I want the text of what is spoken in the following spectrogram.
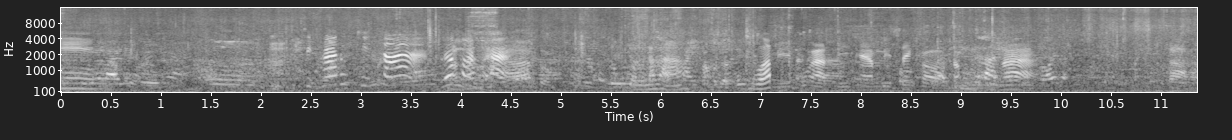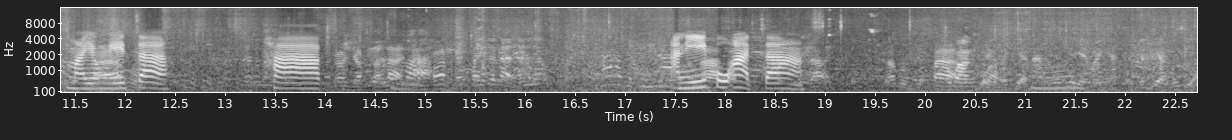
นี่15ทุกชิ้นจ้าเลือกก่อนค่ะครับผมดูนะคะวับมีปูอัดมีแฮมมีไส้กรอกน้ำหมูทูน่าจ้ามายองเนสจ้าผักก็ยัดสาหร่ายเบคอนไปขนาดนั้นแล้วอันนี้ปูอัดจ้า ครับผมพิซซ่าระวังเสียไม่เสียนะไม่เสียไปเงี้ยจะเสียไม่เสีย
